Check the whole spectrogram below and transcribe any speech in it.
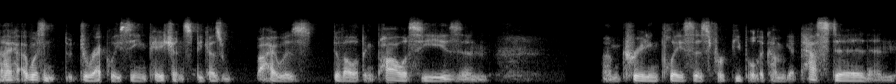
I, I wasn't directly seeing patients because I was developing policies and um, creating places for people to come get tested and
